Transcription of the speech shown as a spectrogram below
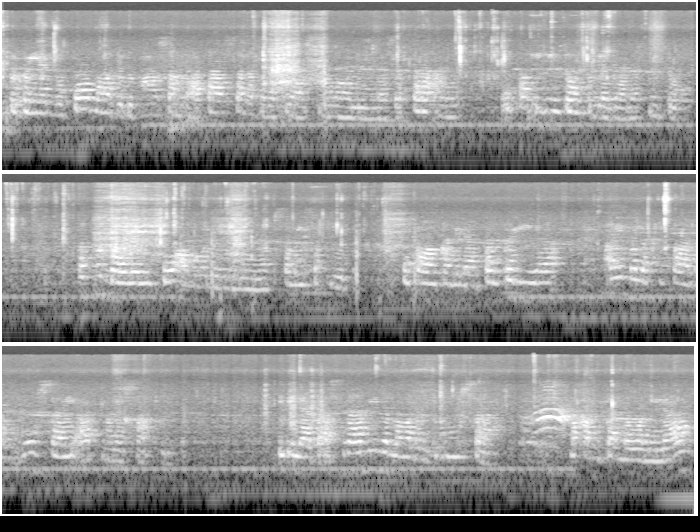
Gabayan mo po mga dalubhasang na atasan at pinatiyas ng mga linas at paraan upang ihinto ang paglaganap nito. Patnubayan po ang mga nililinap sa may sakit upang ang kanilang pagkalinga ay malaki pa ng husay at malasakit. Itinataas namin ang mga nagdurusa, makamtan nawa nila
